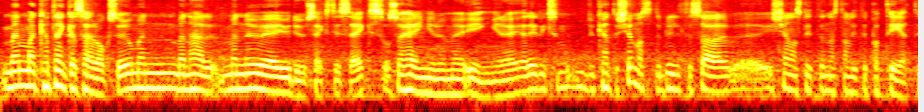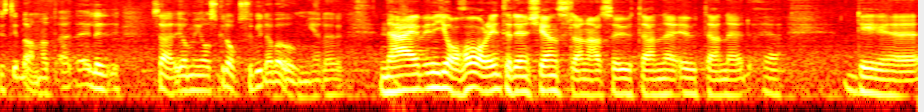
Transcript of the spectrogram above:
Men man kan tänka så här också, jo, men, men, här, men nu är ju du 66 och så hänger du med yngre. Är det liksom, du kan inte känna att det blir lite så här, eh, kännas lite, nästan lite patetiskt ibland? Att, eh, eller så här, ja men jag skulle också vilja vara ung eller? Nej, men jag har inte den känslan alltså utan, utan eh, det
